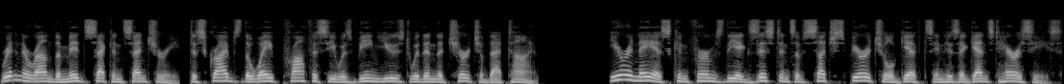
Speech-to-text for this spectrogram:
written around the mid-2nd century, describes the way prophecy was being used within the Church of that time. Irenaeus confirms the existence of such spiritual gifts in his Against Heresies.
